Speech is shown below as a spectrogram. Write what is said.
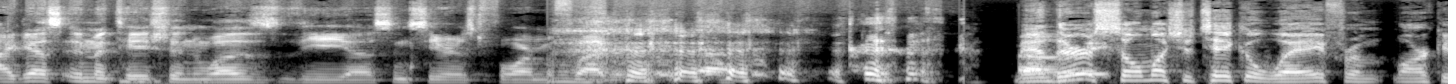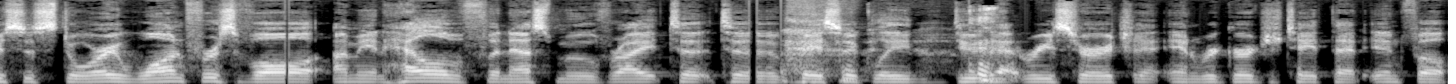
I guess imitation was the uh, sincerest form of flattery. Man, uh, there is so much to take away from Marcas's story. One, first of all, I mean, hell of a finesse move, right? To to basically do that research and, and, regurgitate that info.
